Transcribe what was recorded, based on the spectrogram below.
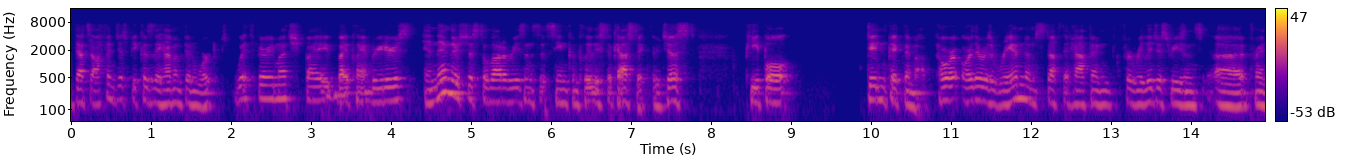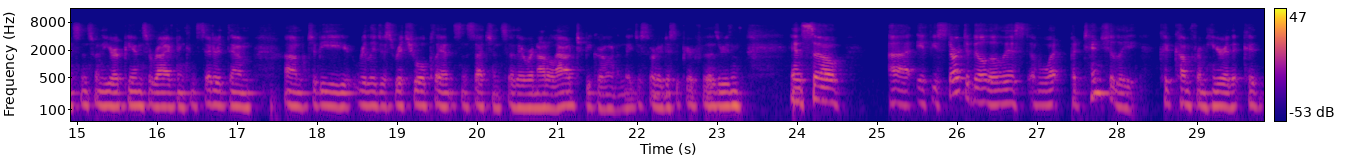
that's often just because they haven't been worked with very much by by plant breeders. And then there's just a lot of reasons that seem completely stochastic. They're just people didn't pick them up. Or or there was random stuff that happened for religious reasons uh, for instance when the europeans arrived and considered them um, to be religious ritual plants and such and so they were not allowed to be grown and they just sort of disappeared for those reasons. And so uh, if you start to build a list of what potentially could come from here that could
